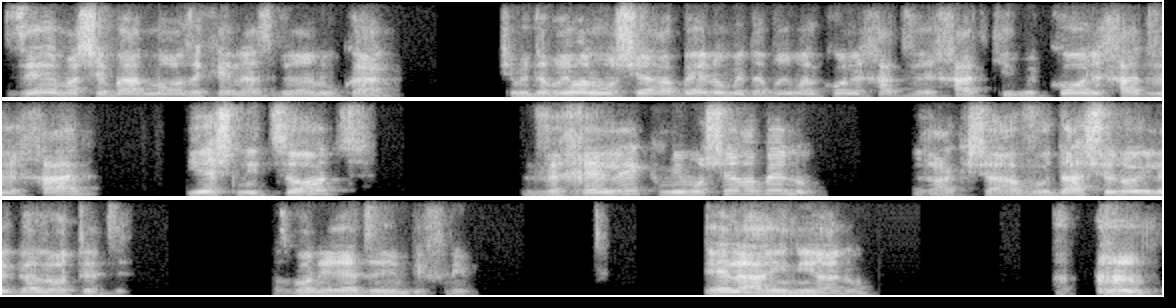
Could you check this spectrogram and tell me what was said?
זה מה שבא אדמו"ר הזקן להסביר לנו כאן. כשמדברים על משה רבנו, מדברים על כל אחד ואחד, כי בכל אחד ואחד יש ניצוץ וחלק ממשה רבנו, רק שהעבודה שלו היא לגלות את זה. אז בואו נראה את זה מבפנים. אלא העניין הוא,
